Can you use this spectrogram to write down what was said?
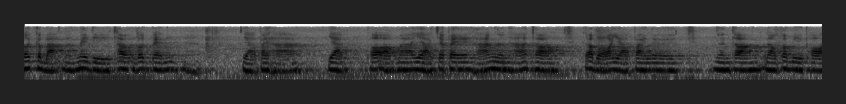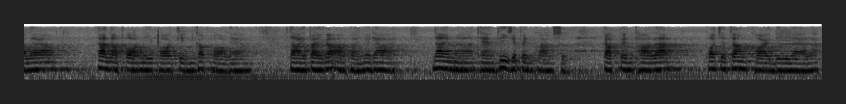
รถกระบะมันไม่ดีเท่ารถเบนซ์อย่าไปหา อยาก พอออกมาอยากจะไปหาเงินหาทอง ก็บอกอย่าไปเลย เงินทองเราก็มีพอแล้ว ถ้าเราพอมีพอกินก็พอแล้ว ตายไปก็เอาไปไม่ได้ ได้มาแทนที่จะเป็นความสุข กลับเป็นภาระ เพราะจะต้องคอยดูแลรัก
